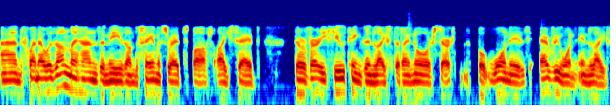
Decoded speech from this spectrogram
And when I was on my hands and knees on the famous red spot, I said, there are very few things in life that I know are certain, but one is everyone in life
